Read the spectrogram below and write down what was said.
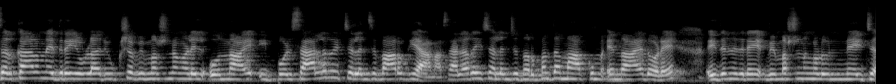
സർക്കാരിനെതിരെയുള്ള രൂക്ഷ വിമർശനങ്ങളിൽ ഒന്നായി ഇപ്പോൾ സാലറി ചലഞ്ച് മാറുകയാണ്. സാലറി ചലഞ്ച് നിർബന്ധമാക്കും എന്നായതോടെ ഇതിനെതിരെ വിമർശനങ്ങൾ ഉന്നയിച്ച്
